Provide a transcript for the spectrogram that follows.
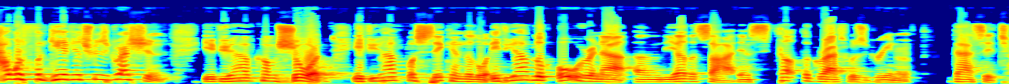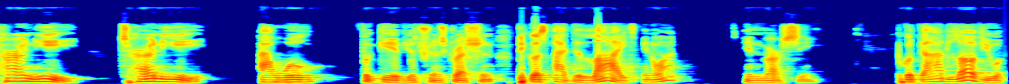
I will forgive your transgression. If you have come short, if you have forsaken the Lord, if you have looked over now on the other side and thought the grass was greener, God said, Turn ye, turn ye. I will forgive your transgression because I delight in what? In mercy. Because God loves you.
